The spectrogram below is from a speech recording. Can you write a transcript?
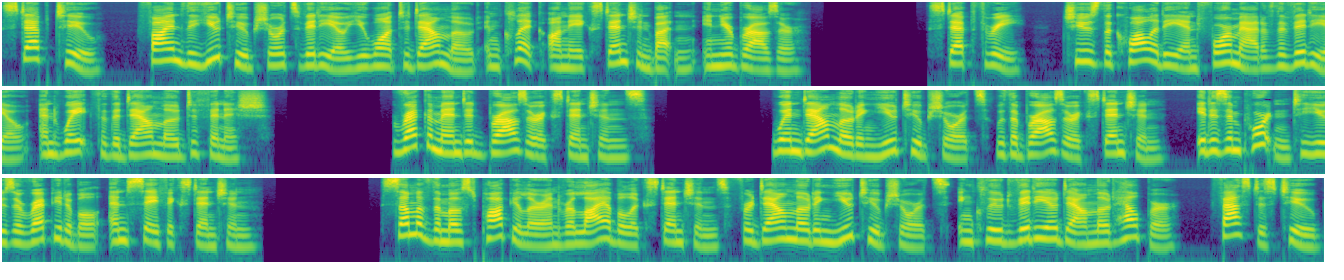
Step 2. Find the YouTube Shorts video you want to download and click on the extension button in your browser. Step 3. Choose the quality and format of the video and wait for the download to finish. Recommended browser extensions. When downloading YouTube Shorts with a browser extension, it is important to use a reputable and safe extension. Some of the most popular and reliable extensions for downloading YouTube Shorts include Video Download Helper, FastestTube,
